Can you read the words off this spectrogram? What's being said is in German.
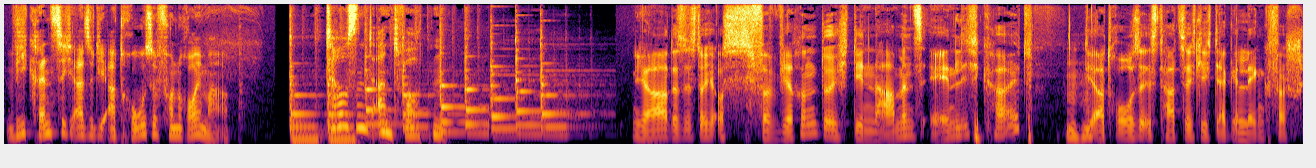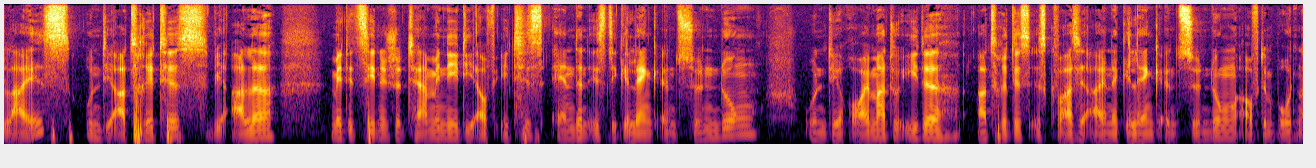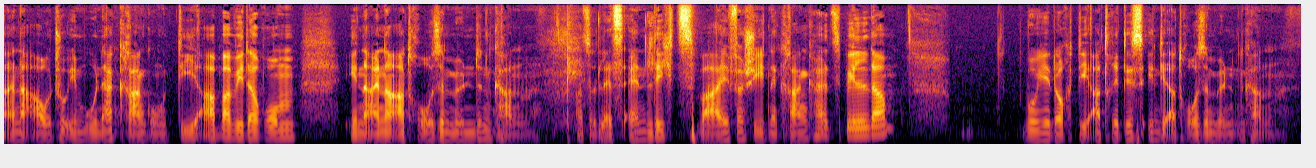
Wie grenzt sich also die Arthrose von Rheuma ab? Tausend Antworten. Ja, das ist durchaus verwirrend durch die Namensähnlichkeit. Mhm. Die Arthrose ist tatsächlich der Gelenkverschleiß und die Arthritis, wie alle medizinische Termini, die auf itis enden, ist die Gelenkentzündung und die rheumatoide Arthritis ist quasi eine Gelenkentzündung auf dem Boden einer Autoimmunerkrankung, die aber wiederum in einer Arthrose münden kann. Also letztendlich zwei verschiedene Krankheitsbilder, wo jedoch die Arthritis in die Arthrose münden kann.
